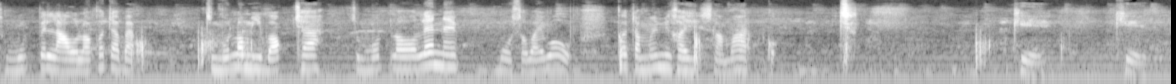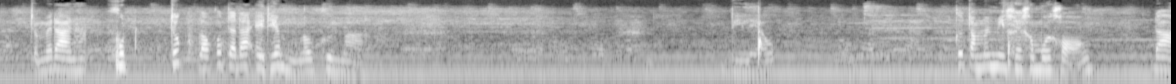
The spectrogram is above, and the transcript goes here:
สมมุติเป็นเราเราก็จะแบบสมมุติเรามีบล็อกใช่ สมมุติเราเล่นในโหมด survival ก็จะไม่มีใครสามารถกดโอเคโอเค จะไม่ได้นะฮะขุดจุ๊บเราก็จะได้ไอเทมของเราคืนมา ดีแล้ว ก็จะไม่มีใครขโมยของได้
